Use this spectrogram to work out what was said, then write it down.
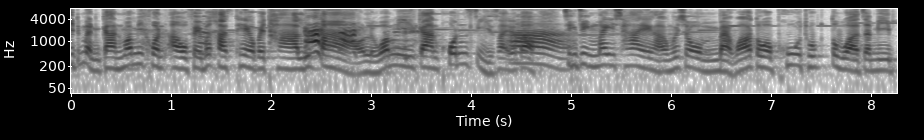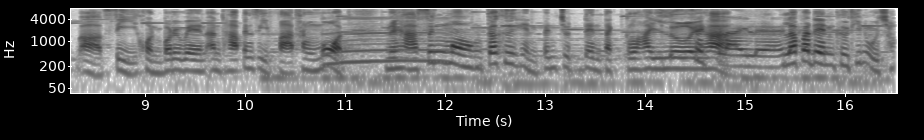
คิดเหมือนกันว่ามีคนเอาเฟเบอร์คาสเทลไปทาหรือเปล่า หรือว่ามีการพ่นสีใส่หรือเปล่า อ่า จริง ๆ ไม่ใช่ค่ะคุณผู้ชม แบบว่าตัวผู้ทุกตัวจะมีอ่าสีขนบริเวณอันทะเป็นสีฟ้าทั้งหมดอืมนะคะซึ่งมองก็คือเห็นเป็นจุดเด่นแต่ไกลเลยแต่ค่ะ ไกลเลย แล้วประเด็นคือที่หนูช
